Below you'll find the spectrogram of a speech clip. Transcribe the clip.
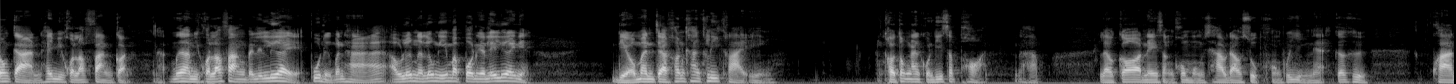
ต้องการให้มีคนรับฟังก่อนนะเมื่อมีคนรับฟังไปเรื่อยๆ พูดถึงปัญหาเอาเรื่องนั้นเรื่องนี้มาปนกันเรื่อยๆเนี่ยเดี๋ยวมันจะค่อนข้างคลี่คลายเอง เขาต้องการคนที่ support นะครับแล้วก็ในสังคมของชาวดาวศุกร์ของผู้หญิงเนี่ยก็คือความ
